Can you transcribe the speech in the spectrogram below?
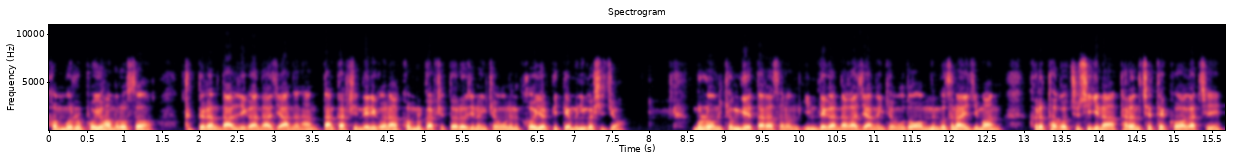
건물을 보유함으로써 특별한 난리가 나지 않는 한 땅값이 내리거나 건물값이 떨어지는 경우는 거의 없기 때문인 것이죠. 물론 경기에 따라서는 임대가 나가지 않는 경우도 없는 것은 아니지만 그렇다고 주식이나 다른 재테크와 같이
